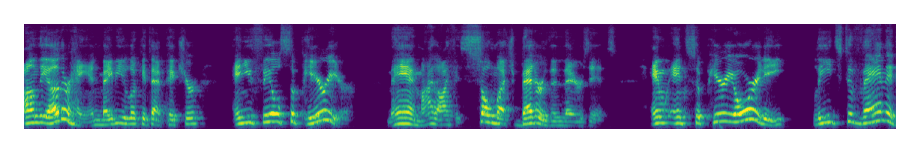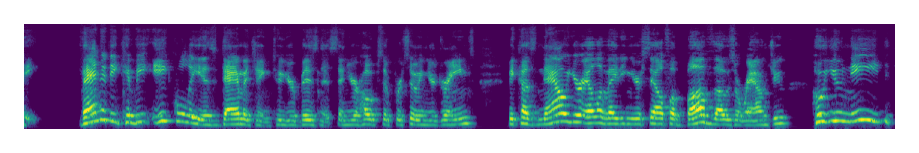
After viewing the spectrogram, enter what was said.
On the other hand, maybe you look at that picture and you feel superior man, my life is so much better than theirs is. And, and superiority leads to vanity. Vanity can be equally as damaging to your business and your hopes of pursuing your dreams because now you're elevating yourself above those around you who you need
